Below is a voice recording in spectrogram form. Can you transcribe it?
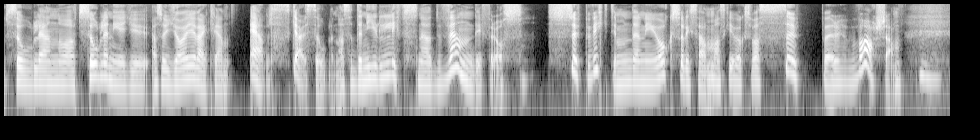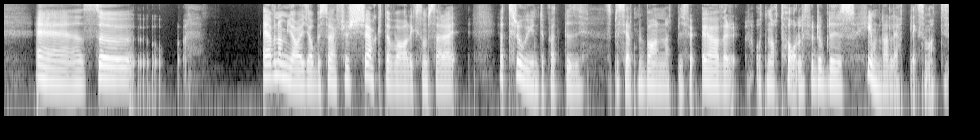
solen och att solen är ju, alltså jag är ju verkligen älskar solen, alltså den är ju livsnödvändig för oss. Superviktig, men den är ju också liksom, man ska ju också vara supervarsam. Eh, så även om jag är jobbig så har jag försökt att vara liksom så här, jag tror ju inte på att bli, speciellt med barnen, att bli för över åt något håll, för då blir det så himla lätt liksom att det,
